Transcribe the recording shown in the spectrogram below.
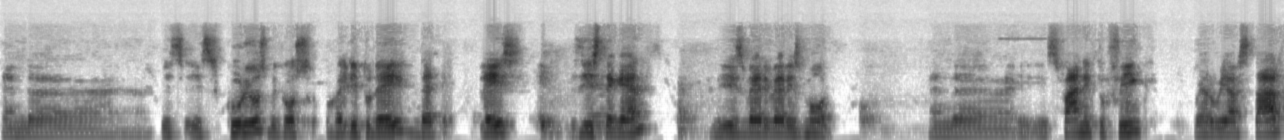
And uh, it's, it's curious because already today that place exists again. It is very very small. And uh, it's funny to think where we are start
